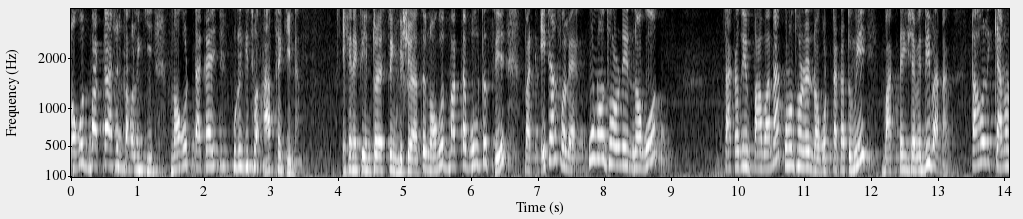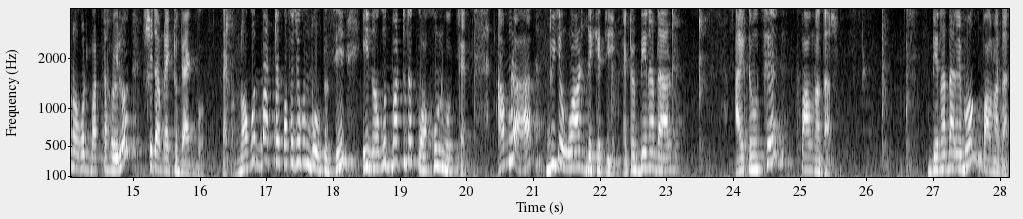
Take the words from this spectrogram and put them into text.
নগদ বারটা আসলে তাহলে কি? নগদ টাকায় কোনো কিছু আছে কি না এখানে একটা ইন্টারেস্টিং বিষয় আছে। নগদ বারটা বলতেছি বাট এটার ফলে কোনো ধরনের নগদ টাকা তুমি পাবা না, কোনো ধরনের নগদ টাকা তুমি বার্তা হিসাবে দিবা না। তাহলে কেন নগদ বার্তা হইল সেটা আমরা একটু দেখব। দেখো, নগদ বার্তার কথা যখন বলতেছি, এই নগদ বার্তাটা কখন হচ্ছে? আমরা দুইটা ওয়ার্ড দেখেছি, একটা দেনাদার আরেকটা হচ্ছে পাওনাদার। দেনাদার এবং পাওনাদার।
